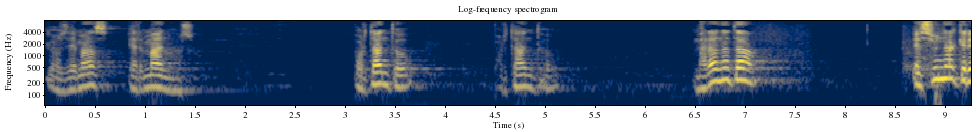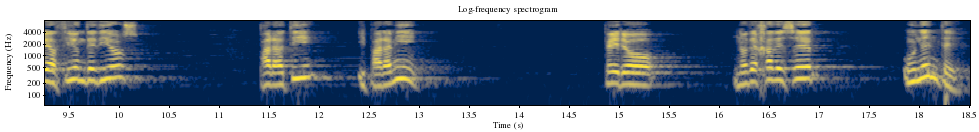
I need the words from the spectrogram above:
los demás hermanos. Por tanto, por tanto, Maránata es una creación de Dios para ti y para mí, pero no deja de ser un ente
